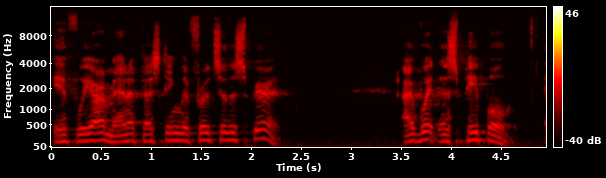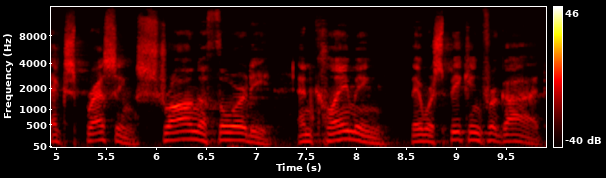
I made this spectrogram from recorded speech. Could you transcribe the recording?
if we are manifesting the fruits of the Spirit. I've witnessed people expressing strong authority and claiming they were speaking for God,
